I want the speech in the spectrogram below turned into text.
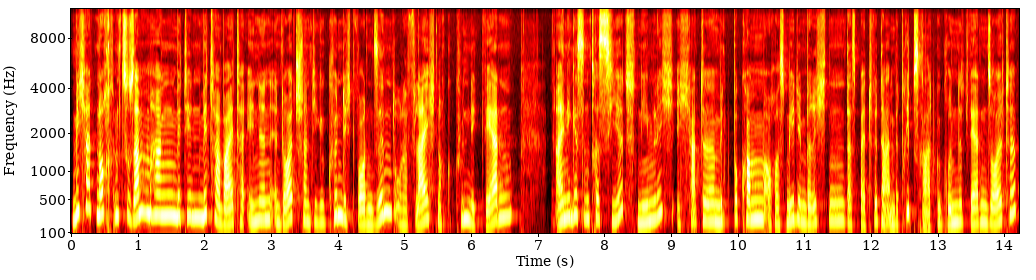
Mich hat noch im Zusammenhang mit den MitarbeiterInnen in Deutschland, die gekündigt worden sind oder vielleicht noch gekündigt werden, einiges interessiert. Nämlich, ich hatte mitbekommen, auch aus Medienberichten, dass bei Twitter ein Betriebsrat gegründet werden sollte.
